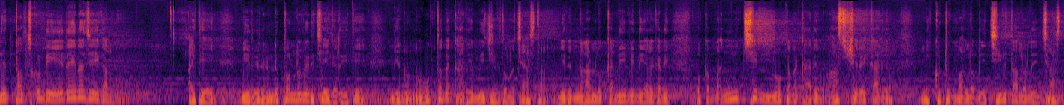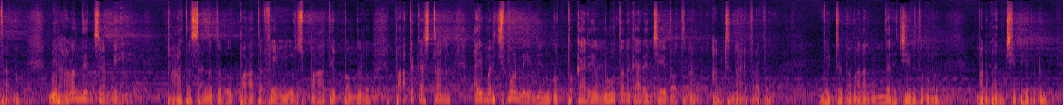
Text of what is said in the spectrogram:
నేను తలుచుకుంటే ఏదైనా చేయగలను. అయితే మీరు రెండు పనులు మీరు చేయగలిగితే నేను నూతన కార్యం మీ జీవితంలో చేస్తాను. మీరు ఇన్నాళ్ళు కని విని ఎరగని ఒక మంచి నూతన కార్యం ఆశ్చర్య కార్యం మీ కుటుంబాల్లో మీ జీవితాల్లో నేను చేస్తాను. మీరు ఆనందించండి. పాత సంగతులు పాత ఫెయిల్యూర్స్ పాత ఇబ్బందులు పాత కష్టాలు అవి మర్చిపోండి. నేను గొప్ప కార్యం నూతన కార్యం చేయబోతున్నాను అంటున్నాడు ప్రభు. వింటున్న మనందరి జీవితంలో మన మంచి దేవుడు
